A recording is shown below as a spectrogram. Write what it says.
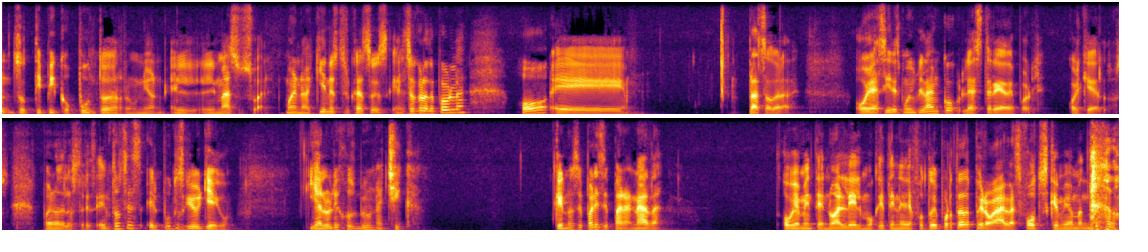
su típico punto de reunión, el, más usual. Bueno, aquí en nuestro caso es el Zócalo de Puebla o eh, Plaza Dorada. O así es muy blanco, la Estrella de Puebla. Cualquiera de los dos. Bueno, de los tres. Entonces, el punto es que yo llego y a lo lejos veo una chica que no se parece para nada Obviamente no al Elmo que tenía de foto de portada, pero a las fotos que me ha mandado.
